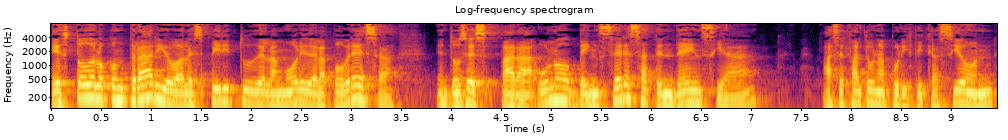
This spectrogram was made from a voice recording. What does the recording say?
es todo lo contrario al espíritu del amor y de la pobreza. Entonces, para uno vencer esa tendencia, hace falta una purificación,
